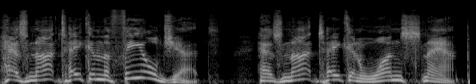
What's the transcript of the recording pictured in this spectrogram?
has not taken the field yet, has not taken one snap.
